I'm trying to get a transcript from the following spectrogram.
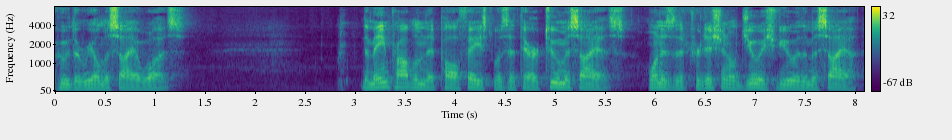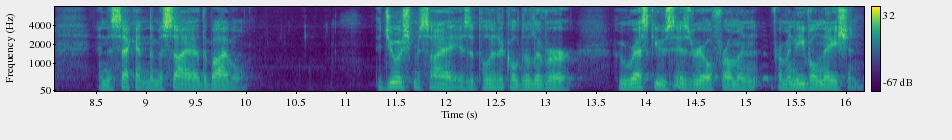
who the real Messiah was. The main problem that Paul faced was that there are two Messiahs. One is the traditional Jewish view of the Messiah, and the second, the Messiah of the Bible. The Jewish Messiah is a political deliverer who rescues Israel from an, from an evil nation.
